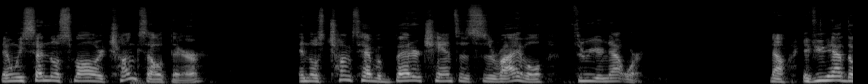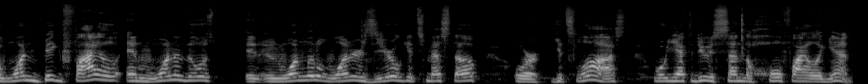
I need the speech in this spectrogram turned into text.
Then we send those smaller chunks out there, and those chunks have a better chance of survival through your network. Now, if you have the one big file and one of those in one little one or zero gets messed up or gets lost, what you have to do is send the whole file again.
